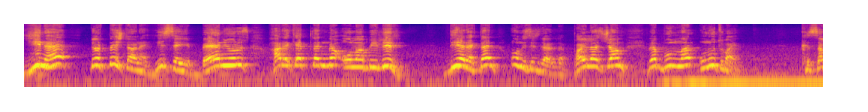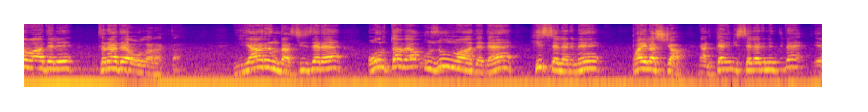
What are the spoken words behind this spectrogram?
yine 4-5 tane hisseyi beğeniyoruz. Hareketlenme olabilir diyerekten onu sizlerle paylaşacağım ve bunlar unutmayın kısa vadeli trade olarak da yarın da sizlere orta ve uzun vadede hisselerimi paylaşacağım. Yani benim hisselerimi ve e,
